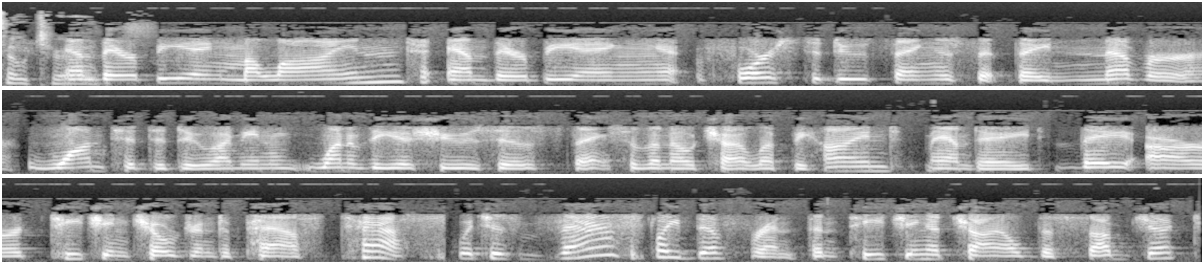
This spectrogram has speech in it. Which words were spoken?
so true. And they're being maligned and they're being forced to do things that they never wanted to do. I mean, one of the issues is thanks to the No Child Left Behind mandate, they are teaching children to pass tests, which is vastly different than teaching a child the subject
